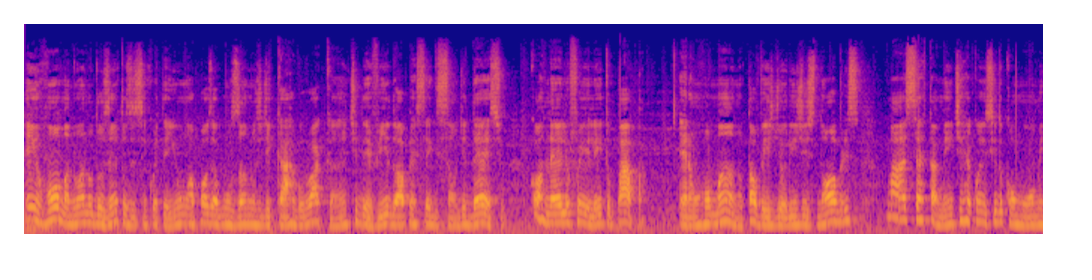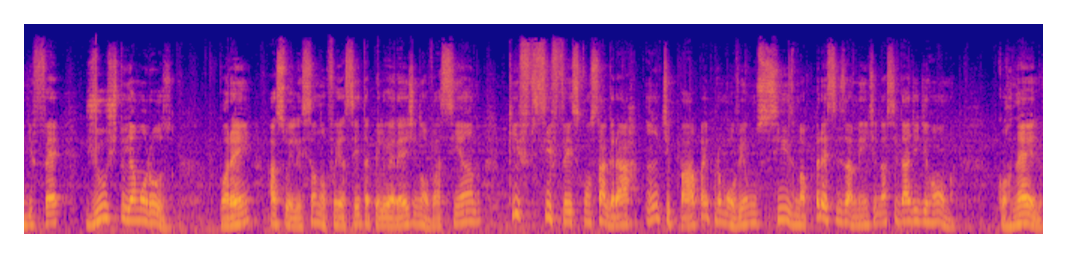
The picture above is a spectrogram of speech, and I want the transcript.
Em Roma, no ano 251, após alguns anos de cargo vacante devido à perseguição de Décio, Cornélio foi eleito papa. Era um romano, talvez de origens nobres, mas certamente reconhecido como um homem de fé, justo e amoroso. Porém, a sua eleição não foi aceita pelo herege Novaciano, que se fez consagrar antipapa e promoveu um cisma precisamente na cidade de Roma. Cornélio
